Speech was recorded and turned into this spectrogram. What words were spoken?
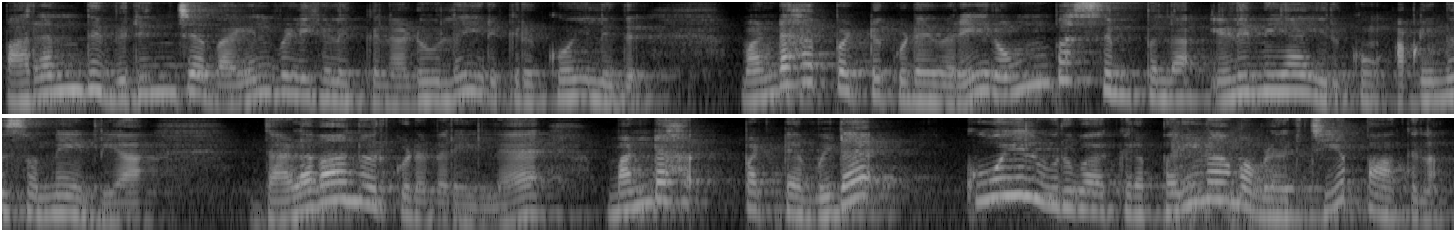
பறந்து விரிஞ்ச வயல்வெளிகளுக்கு நடுவில் இருக்கிற கோயில் இது. மண்டகப்பட்டு குடைவரை ரொம்ப சிம்பிளாக எளிமையாக இருக்கும் அப்படின்னு சொன்னேன் இல்லையா? தளவானூர் குடவரையில் மண்டகப்பட்டை விட கோயில் உருவாக்குற பரிணாம வளர்ச்சியை பார்க்கலாம்.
